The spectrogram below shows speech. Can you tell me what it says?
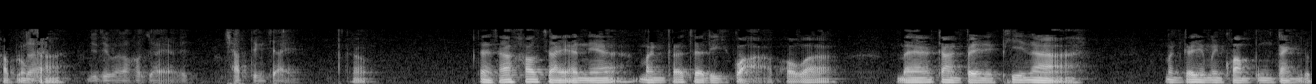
ครับหลวงตาอยู่ที่ว่าเราเข้าใจอะไรชัดถึงใจครับ แต่ถ้าเข้าใจอันเนี้ย มันก็จะดีกว่า เพราะว่าแม้การไปพิจารณา มันก็ยังเป็นความปรุงแต่งอยู่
